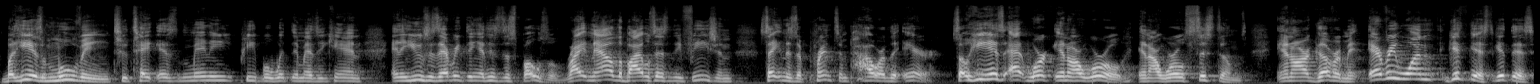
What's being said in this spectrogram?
but he is moving to take as many people with him as he can, and he uses everything at his disposal. Right now, the Bible says in Ephesians, Satan is a prince and power of the air. So he is at work in our world, in our world systems, in our government. Everyone, get this, get this.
